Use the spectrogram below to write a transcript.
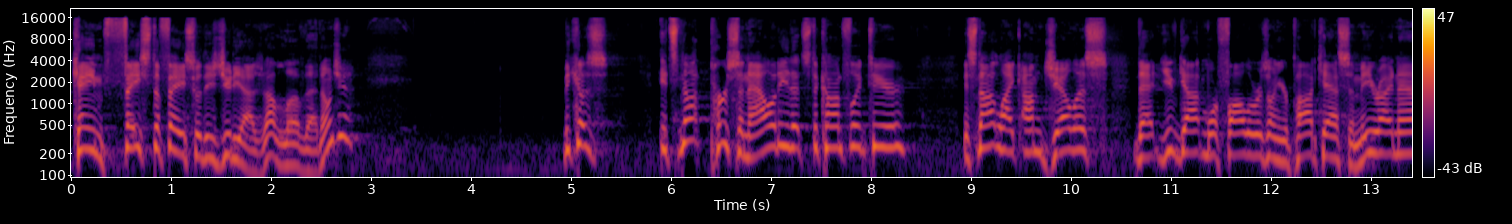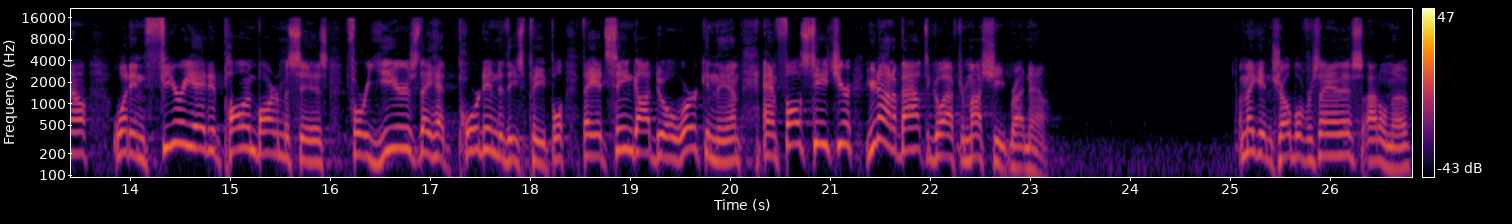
came face to face with these Judaizers. I love that, don't you? Because it's not personality that's the conflict here. It's not like I'm jealous that you've got more followers on your podcast than me right now. What infuriated Paul and Barnabas is for years they had poured into these people, they had seen God do a work in them, and false teacher, you're not about to go after my sheep right now. I may get in trouble for saying this, I don't know.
